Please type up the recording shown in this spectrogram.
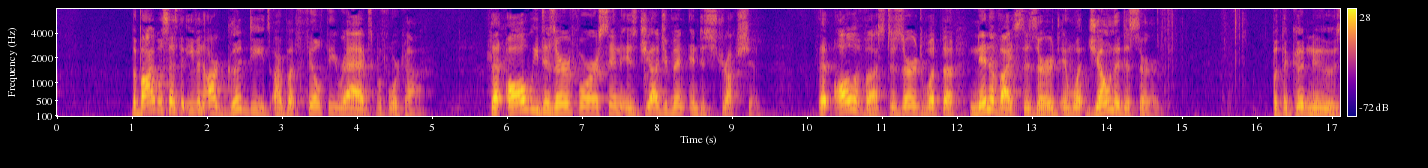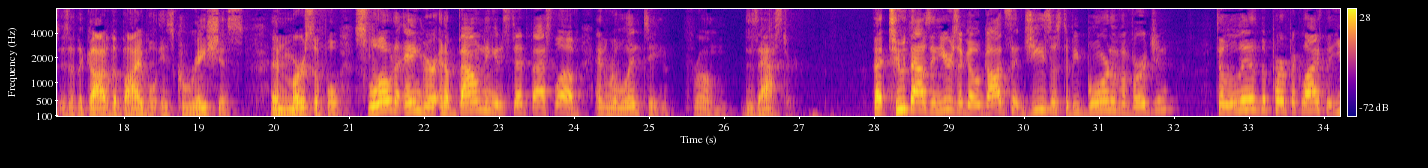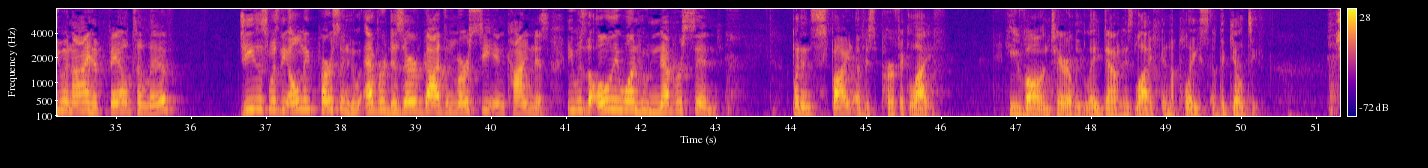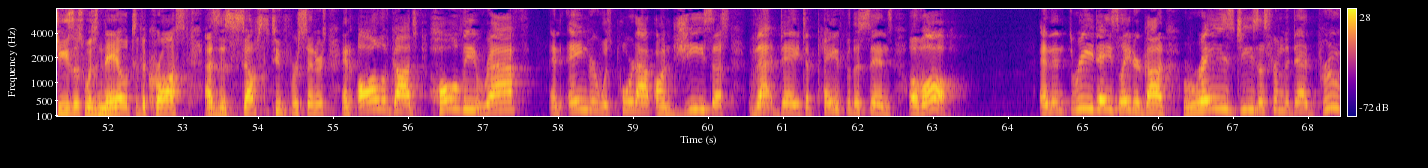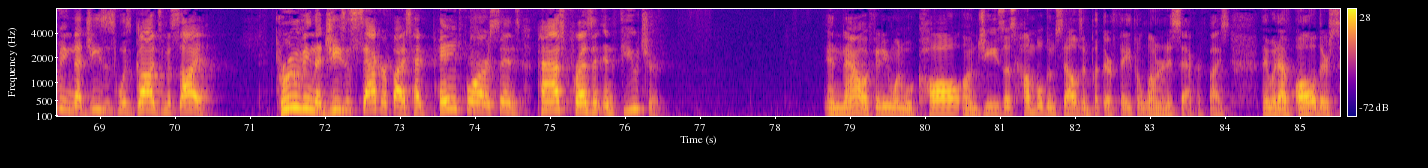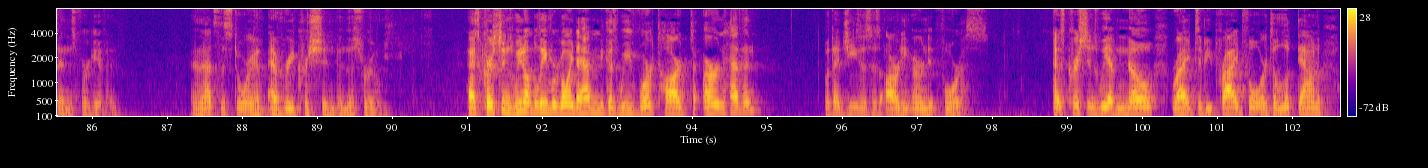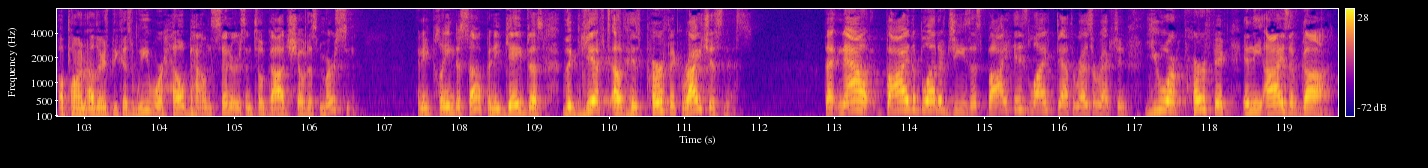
The Bible says that even our good deeds are but filthy rags before God. That all we deserve for our sin is judgment and destruction. That all of us deserved what the Ninevites deserved and what Jonah deserved. But the good news is that the God of the Bible is gracious and merciful, slow to anger, and abounding in steadfast love, and relenting from disaster. That 2,000 years ago, God sent Jesus to be born of a virgin, to live the perfect life that you and I have failed to live. Jesus was the only person who ever deserved God's mercy and kindness. He was the only one who never sinned. But in spite of his perfect life, he voluntarily laid down his life in the place of the guilty. Jesus was nailed to the cross as a substitute for sinners, and all of God's holy wrath and anger was poured out on Jesus that day to pay for the sins of all. And then three days later, God raised Jesus from the dead, proving that Jesus was God's Messiah, proving that Jesus' sacrifice had paid for our sins, past, present, and future. And now, if anyone will call on Jesus, humble themselves, and put their faith alone in his sacrifice, they would have all their sins forgiven. And that's the story of every Christian in this room. As Christians, we don't believe we're going to heaven because we've worked hard to earn heaven, but that Jesus has already earned it for us. As Christians, we have no right to be prideful or to look down upon others because we were hell bound sinners until God showed us mercy and he cleaned us up and he gave us the gift of his perfect righteousness. That now, by the blood of Jesus, by his life, death, resurrection, you are perfect in the eyes of God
